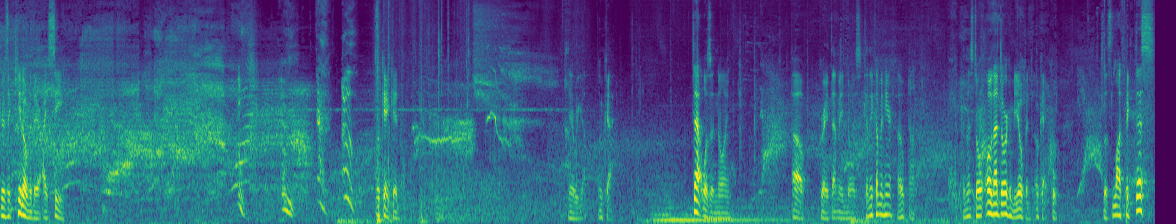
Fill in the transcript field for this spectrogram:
There's a kid over there. I see. Okay, kid. There we go. Okay. That was annoying. Oh, great. That made noise. Can they come in here? I hope not. Can this door? Oh, that door can be opened. Okay, cool. So let's lockpick this.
